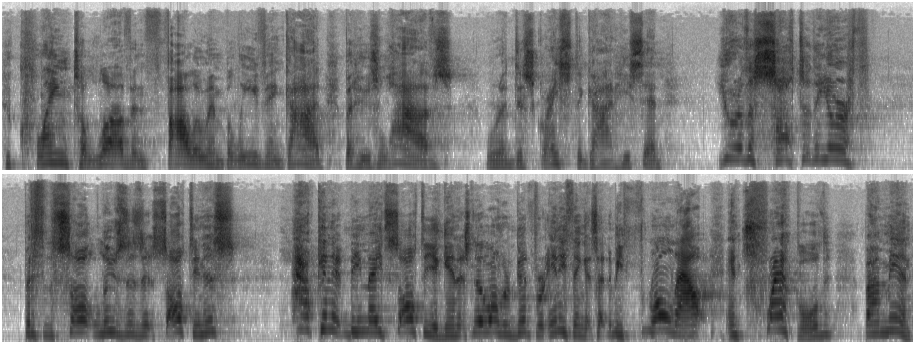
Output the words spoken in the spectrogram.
who claimed to love and follow and believe in God, but whose lives were a disgrace to God, he said, You are the salt of the earth. But if the salt loses its saltiness, how can it be made salty again? It's no longer good for anything except to be thrown out and trampled by men.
